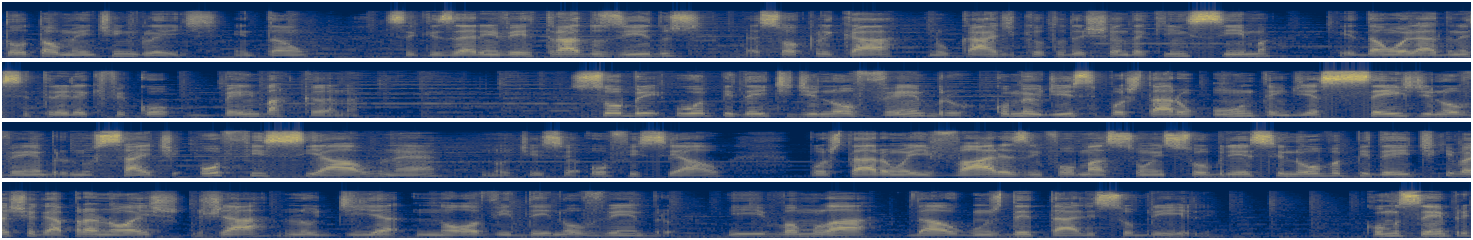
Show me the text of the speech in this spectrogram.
totalmente em inglês. Então, se quiserem ver traduzidos, é só clicar no card que eu estou deixando aqui em cima e dar uma olhada nesse trailer que ficou bem bacana. Sobre o update de novembro, como eu disse, postaram ontem, dia 6 de novembro, no site oficial, né? Notícia oficial, postaram aí várias informações sobre esse novo update que vai chegar para nós já no dia 9 de novembro. E vamos lá dar alguns detalhes sobre ele. Como sempre,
